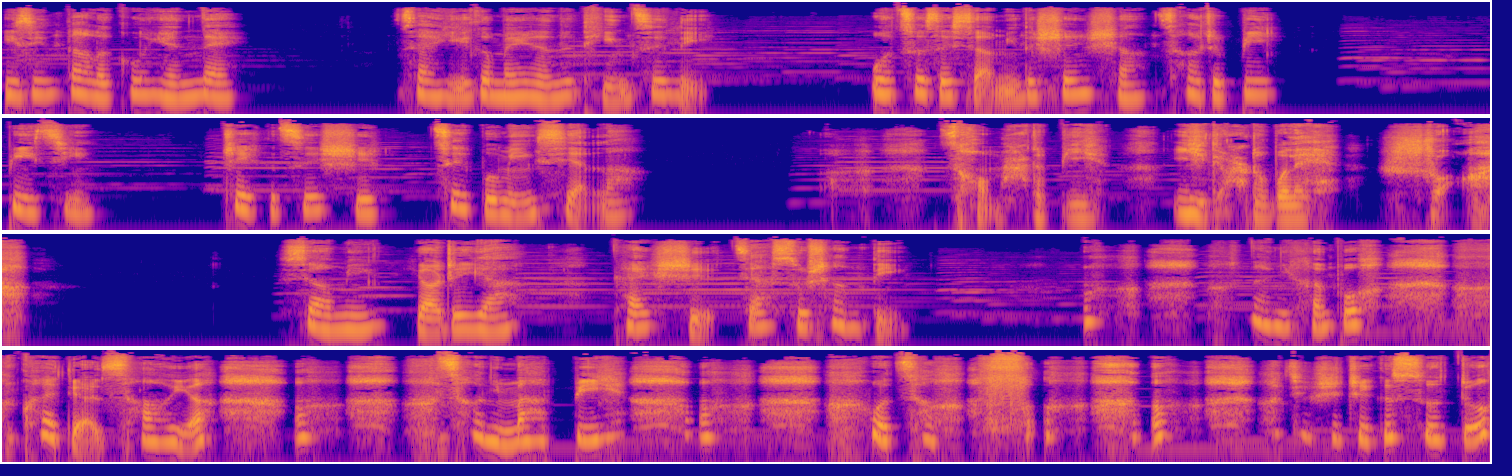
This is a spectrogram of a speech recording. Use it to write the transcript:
已经到了公园内，在一个没人的亭子里。我坐在小明的身上，操着逼。毕竟，这个姿势最不明显了。操妈的逼，一点都不累，爽啊！小明咬着牙，开始加速上顶。那你还不快点操呀？操你妈逼！我操！就是这个速度，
